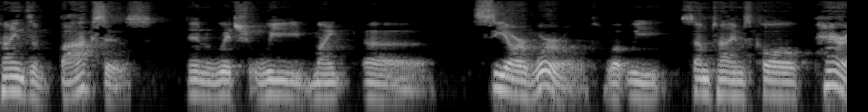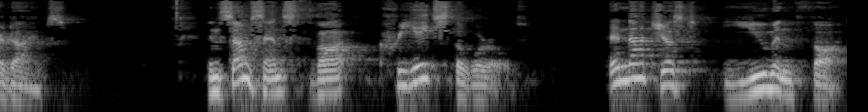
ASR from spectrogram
kinds of boxes in which we might uh, see our world, what we sometimes call paradigms. In some sense, thought creates the world, and not just human thought.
